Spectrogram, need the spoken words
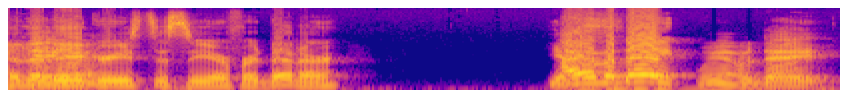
and then he agrees to see her for dinner. Yes. I have a date. We have a date.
